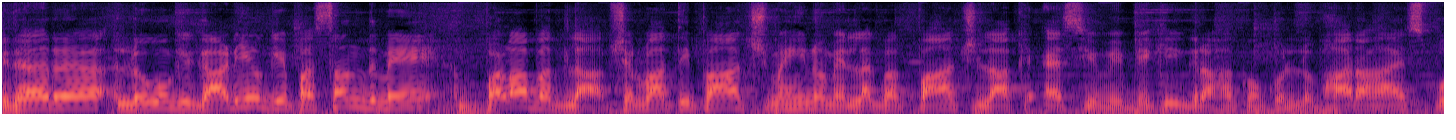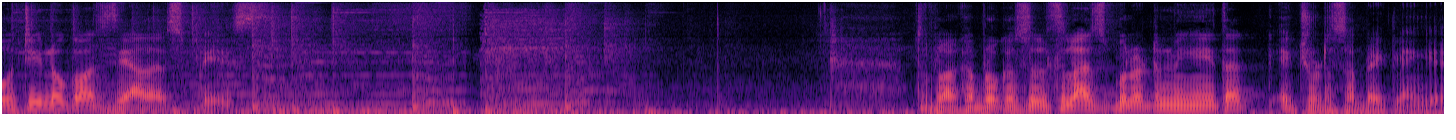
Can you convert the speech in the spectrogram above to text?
इधर, लोगों की गाड़ियों की पसंद में बड़ा बदलाव। शुरुआती पाँच महीनों में लगभग पाँच लाख एसयूवी बिकी। ग्राहकों को लुभा रहा है स्पोर्टी लुक और ज़्यादा स्पेस। तो खबरों का सिलसिला इस बुलेटिन में यहीं तक। एक छोटा सा ब्रेक लेंगे।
